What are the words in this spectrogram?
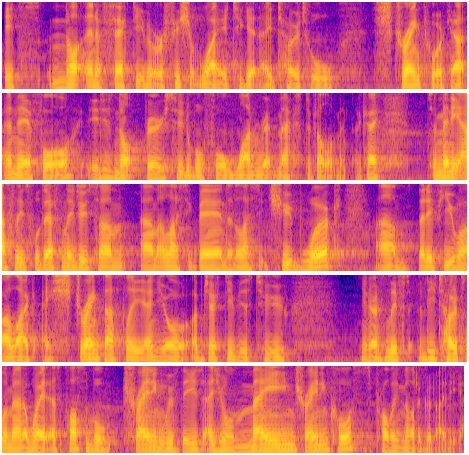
it's not an effective or efficient way to get a total strength workout, and therefore it is not very suitable for one rep max development. Okay, so many athletes will definitely do some um, elastic band and elastic tube work, um, but if you are like a strength athlete and your objective is to you know, lift the total amount of weight as possible, training with these as your main training course is probably not a good idea.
